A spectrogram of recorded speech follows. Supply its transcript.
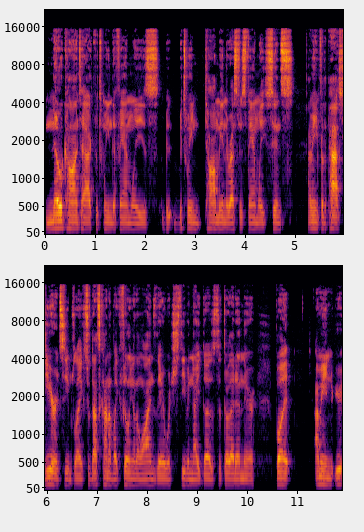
no contact between the families, b- between Tommy and the rest of his family since, I mean, for the past year, it seems like. So that's kind of like filling in the lines there, which Stephen Knight does to throw that in there. But, I mean, you're,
